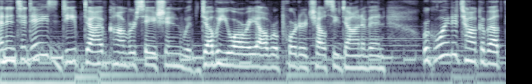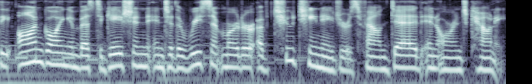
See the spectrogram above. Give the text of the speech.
And in today's deep dive conversation with WRAL reporter Chelsea Donovan, we're going to talk about the ongoing investigation into the recent murder of two teenagers found dead in Orange County.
